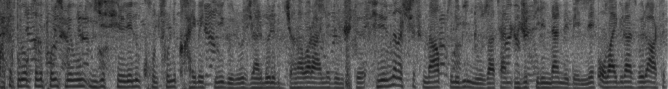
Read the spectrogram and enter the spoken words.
Artık bu noktada polis memurunun iyice sinirlerinin kontrolünü kaybettiğini görüyoruz. Yani böyle bir canavar haline dönüştü. Sinirinden açıkçası ne yaptığını bilmiyor zaten. Vücut dilinden de belli. Olay biraz böyle artık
